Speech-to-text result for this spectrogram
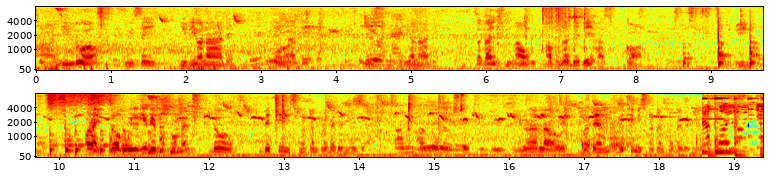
Uh, in Luo, we say Irio Nade. Or, yes, Irio Nade. So that is now after the day has gone. Alright, so we'll give you a performance, though the team is not employed by the music. Um, are we allowed to take review? You are allowed, but then the team is not employed by the music.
